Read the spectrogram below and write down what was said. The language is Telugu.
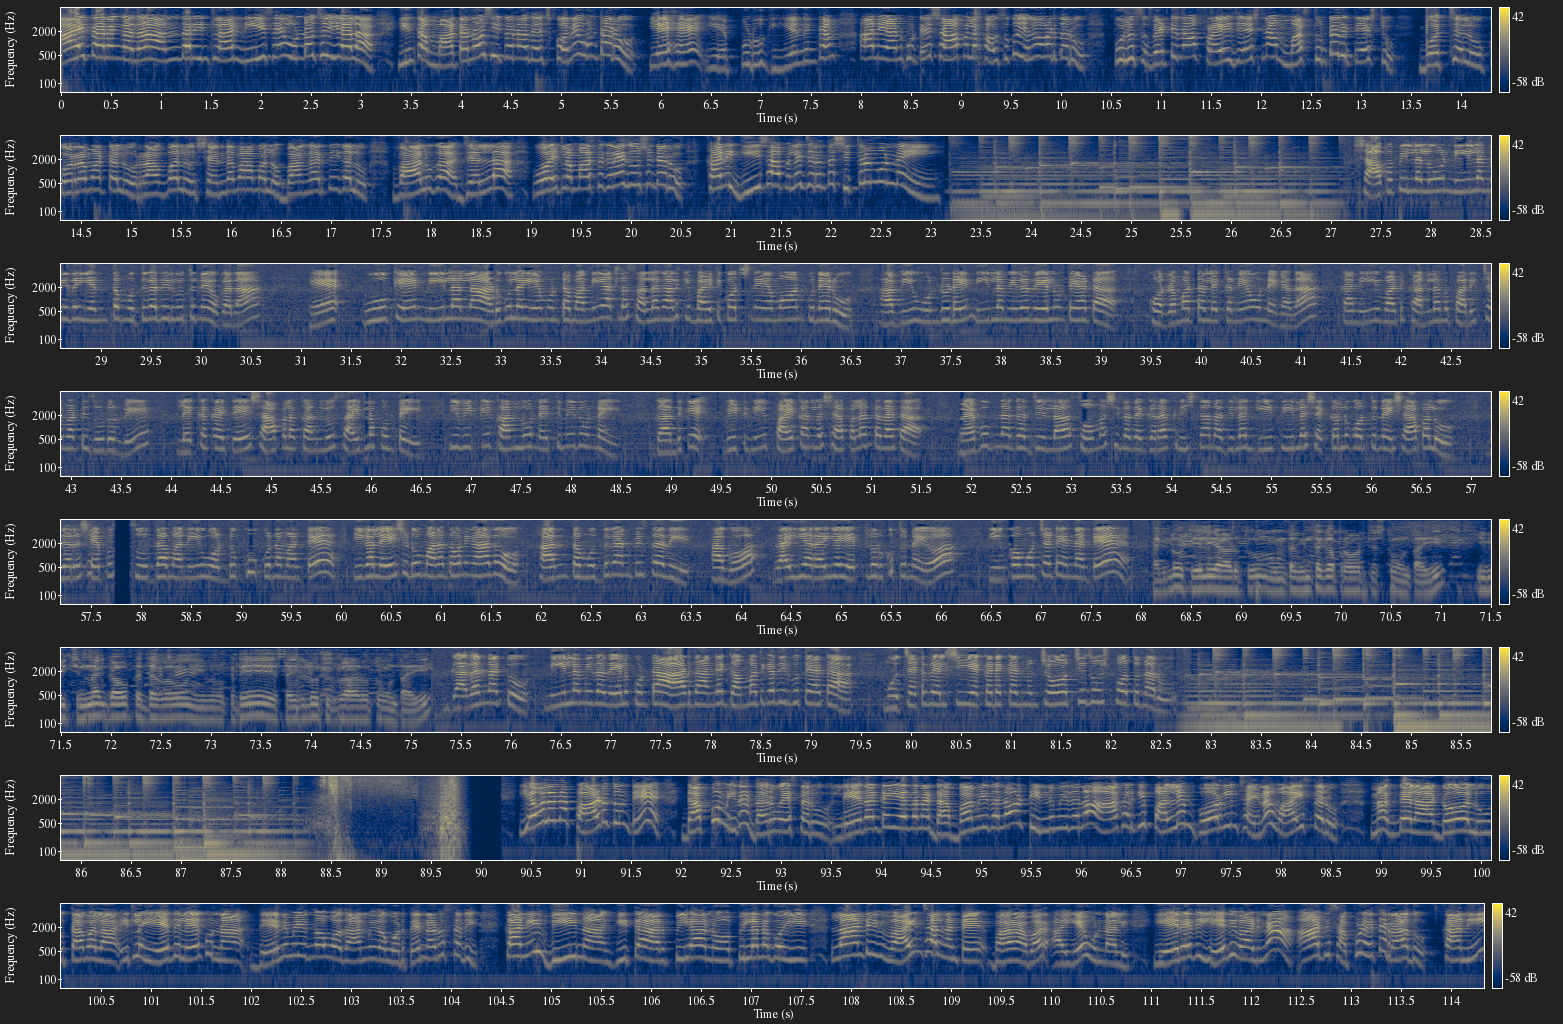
ఆయతరం కదా అందరింట్లా నీసే ఉండొచ్చు ఇయ్యాల. ఇంత మటనో చికెనో తెచ్చుకొని ఉంటారు. ఏహే ఎప్పుడు గియ్యం తింటాం అని అనుకుంటే చేపల కౌసుకు ఎగబడతారు. పులుసు పెట్టినా ఫ్రై చేసినా మస్తు ఉంటుంది టేస్ట్. బొచ్చెలు కొర్రమట్టలు రవ్వలు చందమామలు బంగారు తీగలు వాలుగా జల్ల ఓ ఇట్లా మస్తుగానే చూసుంటారు. కానీ గీ చేపలే జరంత చిత్రంగా ఉన్నాయి. చేప పిల్లలు నీళ్ళ మీద ఎంత ముద్దుగా తిరుగుతున్నాయో కదా? ఏ ఊకే నీళ్ళల్లా అడుగుల ఏముంటామని అట్లా చల్లగాలికి బయటికి వచ్చినాయేమో అనుకునేరు. అవి ఉండుడే నీళ్ళ మీద తేలుంటాయట. కొర్రమట్ట లెక్కనే ఉన్నాయి కదా? కానీ వాటి కండ్లను పరీక్షబట్టి చూడుండ్రి. లెక్కకైతే చేపల కండ్లు సైడ్లకు ఉంటాయి ఈ వీటికి కండ్లు నెత్తి మీద ఉన్నాయి. అందుకే వీటిని పై కండ్ల చేపలు అంటారట. మహబూబ్ నగర్ జిల్లా సోమశిల దగ్గర కృష్ణా నదిలో గీ తీర్ల చక్కర్లు కొడుతున్నాయి చేపలు. జరసేపు చూద్దామని ఒడ్డు కూకున్నామంటే ఇక లేచుడు మనతోని కాదు. అంత ముద్దుగా అనిపిస్తది. అగో రయ్య రయ్య ఎట్లు ఉరుకుతున్నాయో ఇంకో ముచ్చట ఏంటంటే నదిలో తేలియాడుతూ వింత వింతగా ప్రవర్తిస్తూ ఉంటాయి. ఇవి చిన్నగావు పెద్దగావు ఇవి ఒకటే సైజులో తిరుగులాడుతూ ఉంటాయి. గదన్నట్టు నీళ్ళ మీద తేలుకుంటా ఆడదాన్నే గమ్మతిగా తిరుగుతాయట. ముచ్చట తెలిసి ఎక్కడెక్కడి నుంచో వచ్చి చూసిపోతున్నారు. డప్పు మీద దరు వేస్తారు. లేదంటే ఏదైనా డబ్బా మీదనో టిన్ను మీదనో ఆఖరికి పల్లెం బోర్లించైనా వాయిస్తారు. మద్దెల డోలు తబల ఇట్లా ఏది లేకున్నా దేని మీదనో ఓ దాని మీద కొడితే నడుస్తుంది. కానీ వీణ గిటార్ పియానో పిల్లన గొయ్యి లాంటివి వాయించాలంటే బరాబర్ అయ్యే ఉండాలి. ఏరేది ఏది వాడినా ఆటి సప్పుడు అయితే రాదు. కానీ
